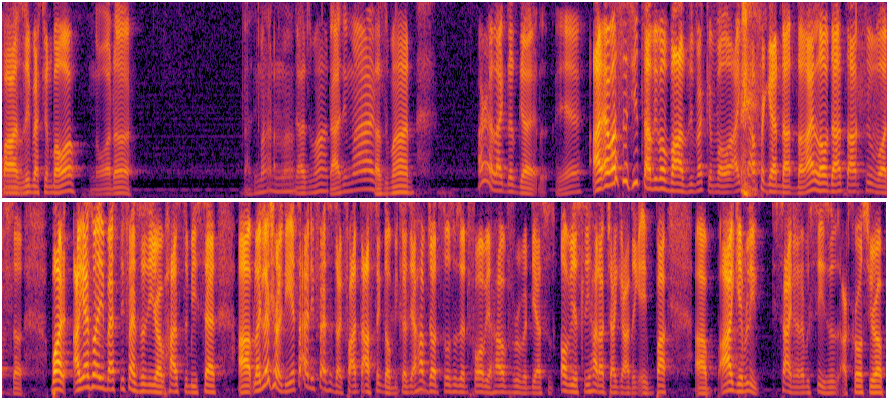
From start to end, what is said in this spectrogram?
Barnsley Beckenbauer. No other. That's the man. no. That's man. That's the man. That's man. I really like this guy. yeah. And ever since you tell me about Barnsley Beckenbauer, I can't forget that. Though. I love that talk too much. Though. But I guess one of the best defenses in Europe has to be said. Uh, like literally, the entire defense is like fantastic though because you have John Stones who's in form, you have Ruben Dias who's obviously had a gigantic impact. Uh, arguably signing every season across Europe.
